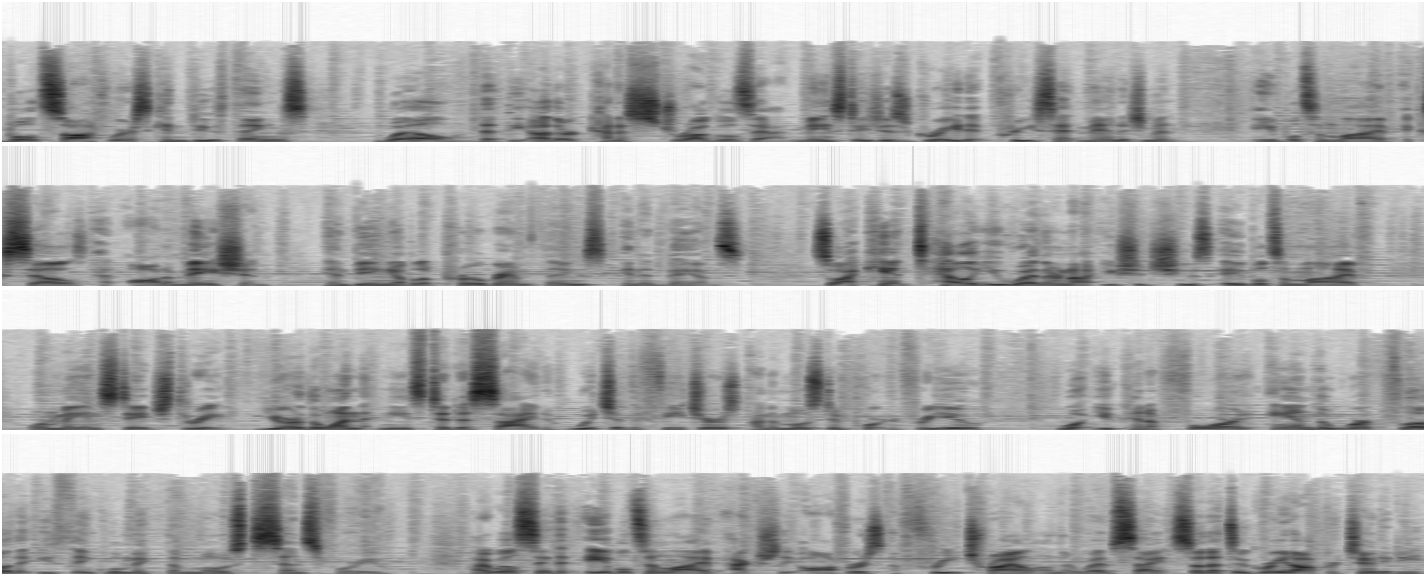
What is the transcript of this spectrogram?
Both softwares can do things well that the other kind of struggles at. MainStage is great at preset management, Ableton Live excels at automation and being able to program things in advance. So I can't tell you whether or not you should choose Ableton Live or MainStage 3. You're the one that needs to decide which of the features are the most important for you, what you can afford, and the workflow that you think will make the most sense for you. I will say that Ableton Live actually offers a free trial on their website, so that's a great opportunity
